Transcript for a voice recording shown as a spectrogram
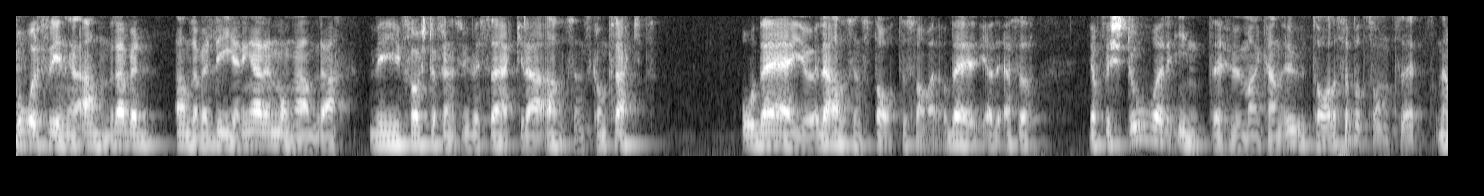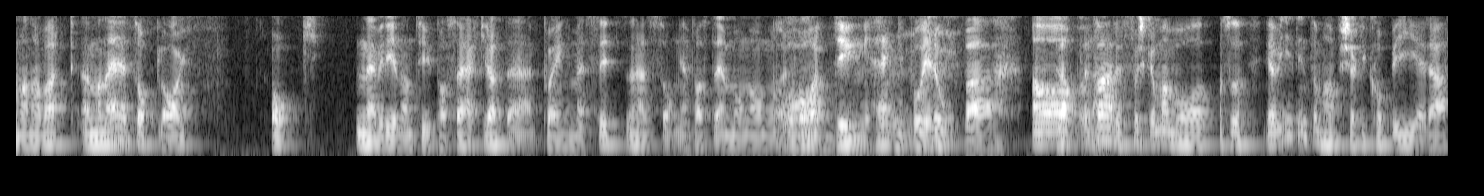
vår förening har andra, vär- andra värderingar än många andra. Vi först och främst vill vi säkra allsvensk kontrakt. Och det är ju, eller allsvensk status sa han väl. Och det är, alltså, jag förstår inte hur man kan uttala sig på ett sånt sätt när man har varit, när man är ett topplag och när vi redan typ har säkrat det poängmässigt den här säsongen fast det är många omgångar Och kvar. ha dynghäng på Europa. Ja, varför ska man vara... Alltså, jag vet inte om han försöker kopiera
